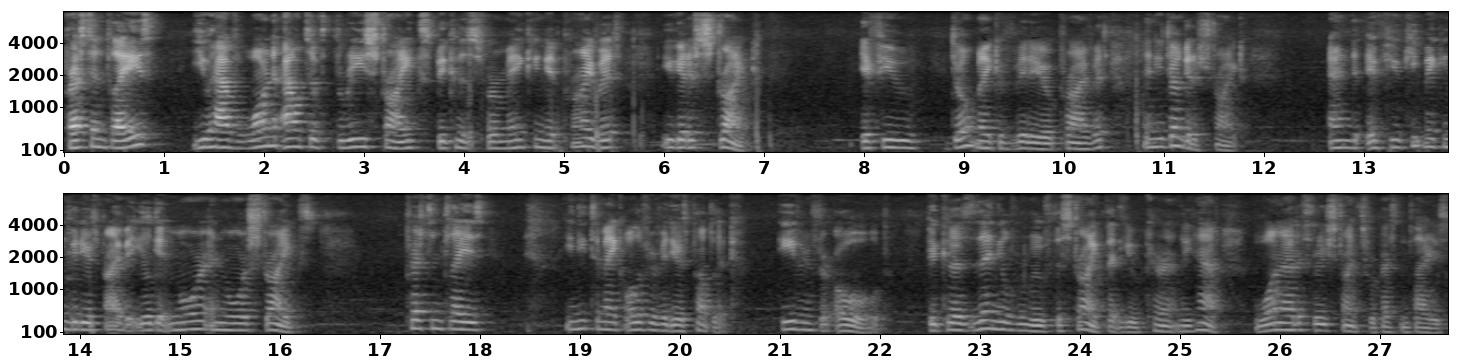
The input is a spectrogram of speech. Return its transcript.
Preston Plays, you have one out of three strikes because for making it private, you get a strike. If you don't make a video private, then you don't get a strike. And if you keep making videos private, you'll get more and more strikes. Preston Plays, you need to make all of your videos public, even if they're old, because then you'll remove the strike that you currently have. One out of three strikes for Preston Plays.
